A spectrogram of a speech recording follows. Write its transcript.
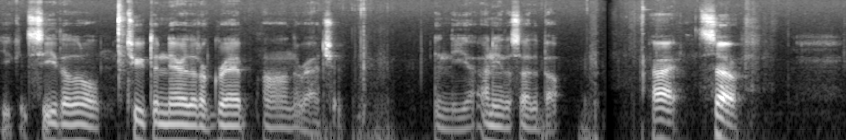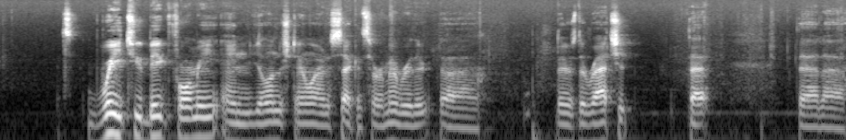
You can see the little tooth in there that'll grab on the ratchet in the uh, on the other side of the belt. All right, so it's way too big for me, and you'll understand why in a second. So remember, there, uh, there's the ratchet that that uh,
